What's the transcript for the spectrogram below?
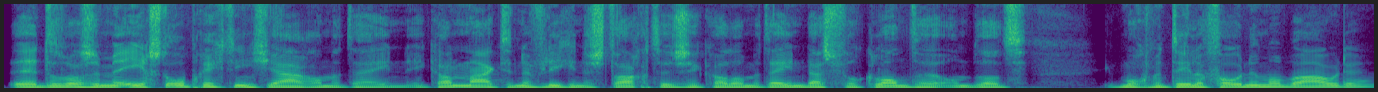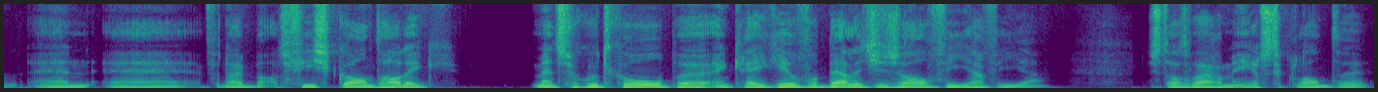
Uh, dat was in mijn eerste oprichtingsjaar al meteen. Ik had, maakte een vliegende start, dus ik had al meteen best veel klanten, omdat ik mocht mijn telefoonnummer behouden. En uh, vanuit mijn advieskant had ik mensen goed geholpen en kreeg heel veel belletjes al via via. Dus dat waren mijn eerste klanten.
